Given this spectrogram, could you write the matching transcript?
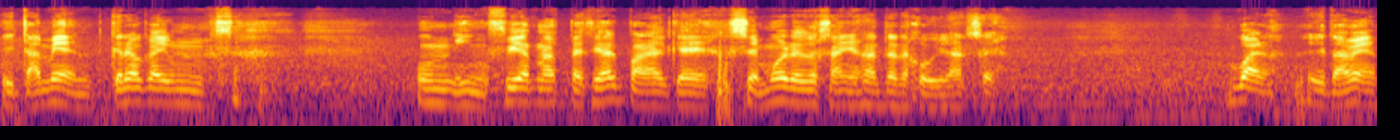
Y también creo que hay un, un infierno especial para el que se muere dos años antes de jubilarse. Bueno, y también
